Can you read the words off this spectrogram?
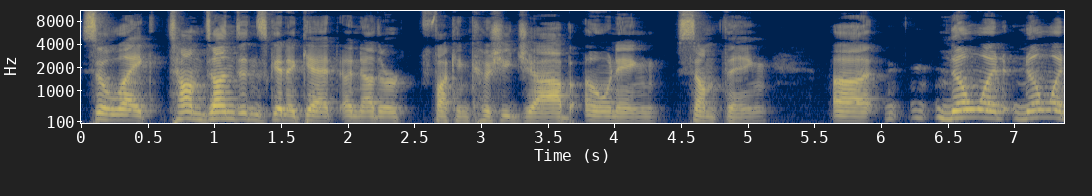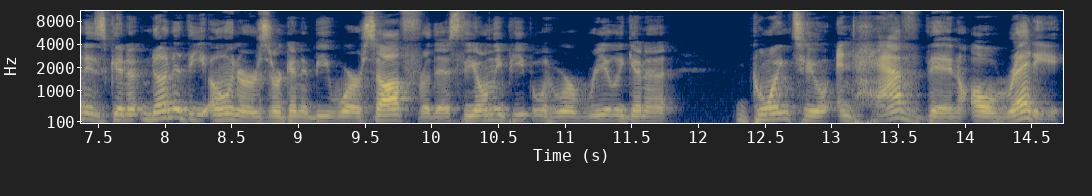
So like tom dundon's gonna get another fucking cushy job owning something. Uh no one no one is gonna none of the owners are gonna be worse off for this. The only people who are really gonna going to and have been already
